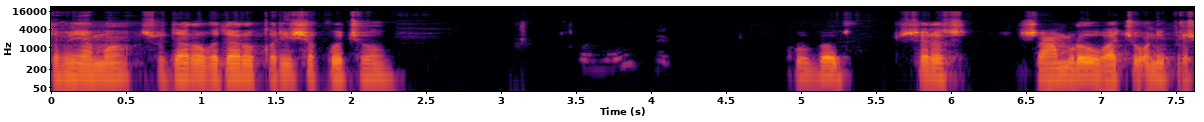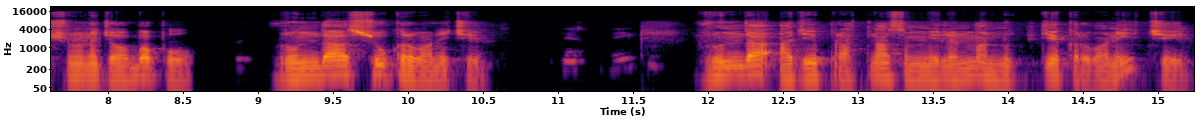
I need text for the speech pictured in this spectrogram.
તમે આમાં સુધારો વધારો કરી શકો છો. ખૂબ જ સરસ સાંભળો, વાંચો અને પ્રશ્નોના જવાબ આપો. વૃંદા શું કરવાની છે? વૃંદા આજે પ્રાર્થના સંમેલનમાં નૃત્ય કરવાની છે.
